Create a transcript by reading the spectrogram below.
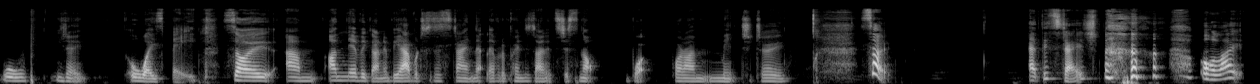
will you know, always be. So um, I'm never going to be able to sustain that level of prednisone. It's just not what what I'm meant to do. So at this stage, all I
